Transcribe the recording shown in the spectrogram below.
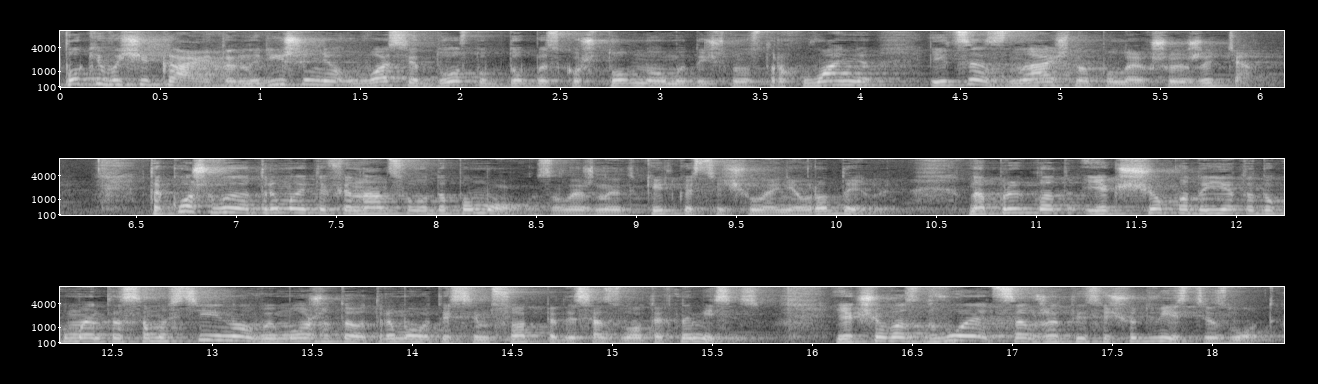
Поки ви чекаєте на рішення, у вас є доступ до безкоштовного медичного страхування, і це значно полегшує життя. Також ви отримаєте фінансову допомогу залежно від кількості членів родини. Наприклад, якщо подаєте документи самостійно, ви можете отримувати 750 злотих на місяць. Якщо вас двоє, це вже 1200 злотих,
